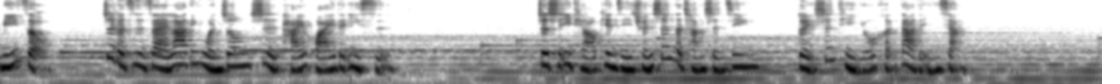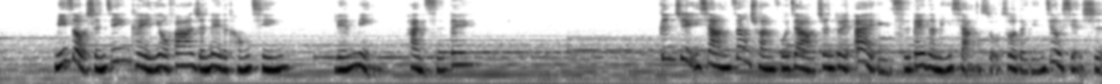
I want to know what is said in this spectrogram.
迷走这个字在拉丁文中是徘徊的意思。这是一条遍及全身的长神经，对身体有很大的影响。迷走神经可以诱发人类的同情、怜悯和慈悲。根据一项藏传佛教针对爱与慈悲的冥想所做的研究显示，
